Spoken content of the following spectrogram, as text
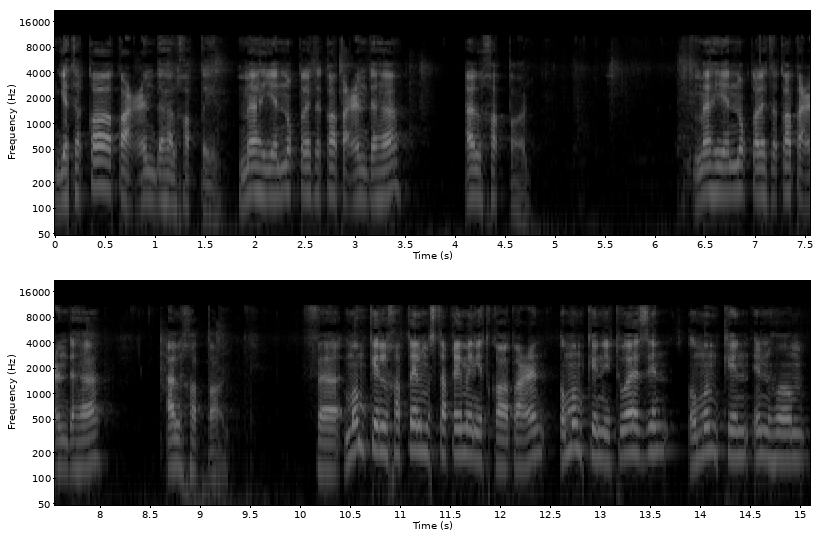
يتقاطع عندها الخطين؟ ما هي النقطة التي يتقاطع عندها الخطان؟ ما هي النقطة التي يتقاطع عندها الخطان؟ فممكن الخطين المستقيمين يتقاطعن وممكن يتوازن وممكن إنهم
